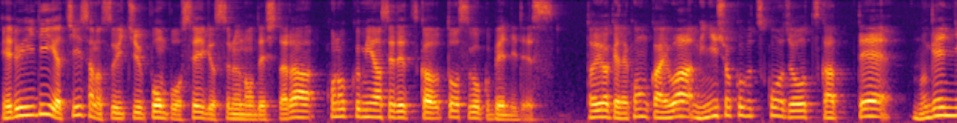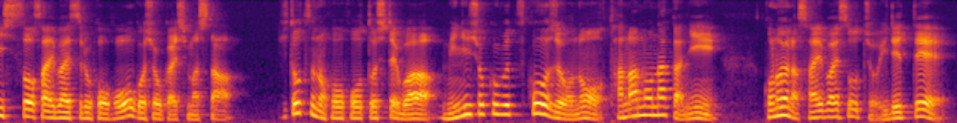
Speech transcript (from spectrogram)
LED や小さな水中ポンプを制御するのでしたら、この組み合わせで使うとすごく便利です。というわけで今回はミニ植物工場を使って無限にシソを栽培する方法をご紹介しました。一つの方法としてはミニ植物工場の棚の中にこのような栽培装置を入れて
